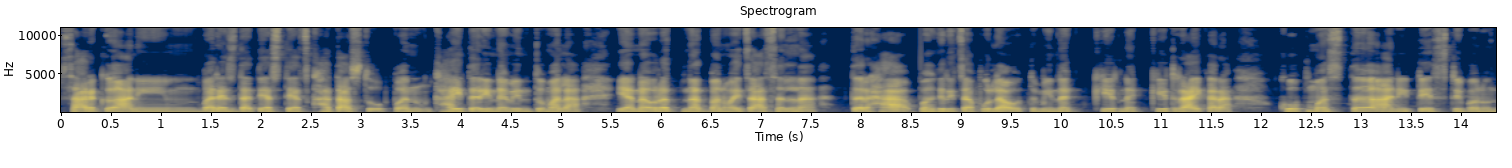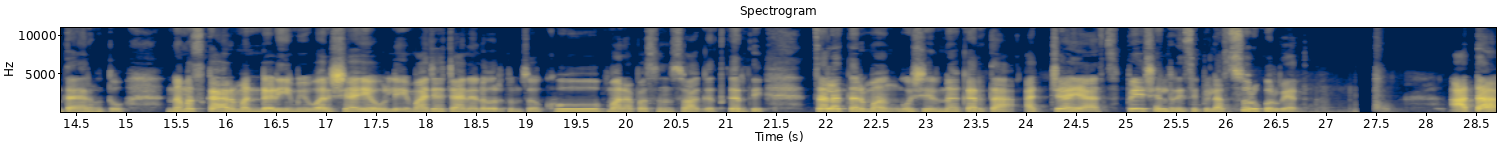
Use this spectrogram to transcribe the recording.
सारखं आणि बऱ्याचदा त्याच त्याच खात असतो. पण काहीतरी नवीन तुम्हाला या नवरत्नात बनवायचं असेल ना तर हा भगरीचा पुलाव तुम्ही नक्की नक्की ट्राय करा. खूप मस्त आणि टेस्टी बनून तयार होतो. नमस्कार मंडळी मी वर्षा येवले. माझ्या चॅनलवर तुमचं खूप मनापासून स्वागत करते. चला तर मग उशीर न करता आजच्या या स्पेशल रेसिपीला सुरू करूयात. आता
